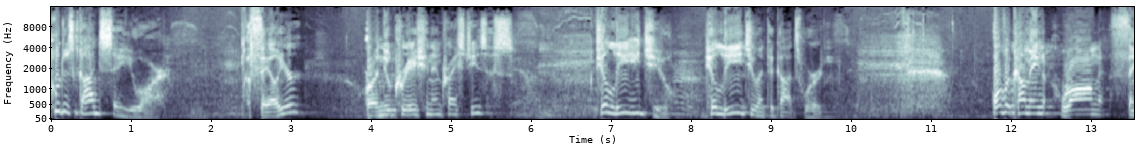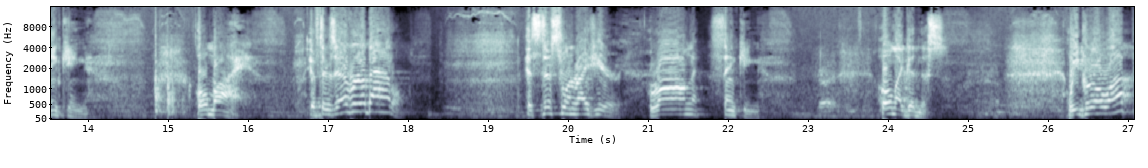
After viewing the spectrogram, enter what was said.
Who does God say you are? A failure or a new creation in Christ Jesus? He'll lead you. He'll lead you into God's Word. Overcoming wrong thinking. Oh my. If there's ever a battle, it's this one right here wrong thinking. Oh my goodness. We grow up,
